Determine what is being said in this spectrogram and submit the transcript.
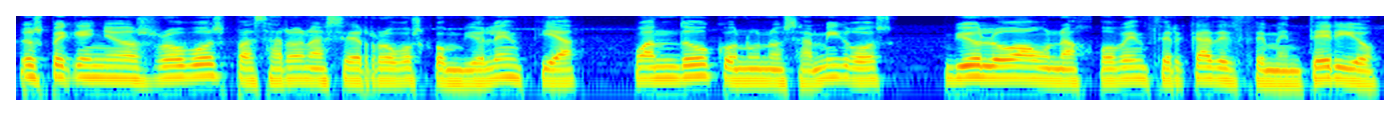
Los pequeños robos pasaron a ser robos con violencia, cuando, con unos amigos, violó a una joven cerca del cementerio.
